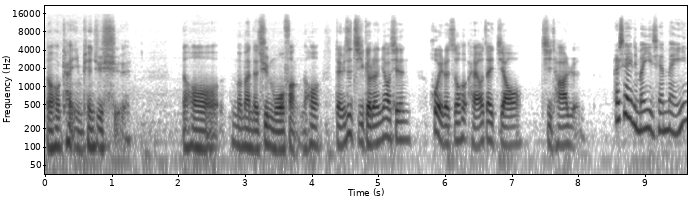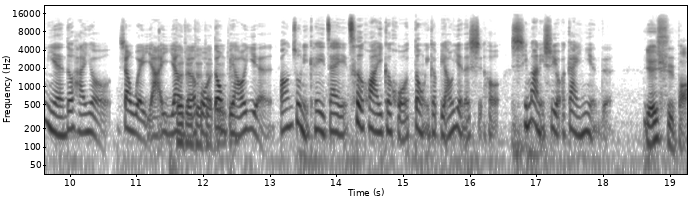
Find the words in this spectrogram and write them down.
然后看影片去学，然后慢慢的去模仿，然后等于是几个人要先会了之后，还要再教其他人。而且你们以前每一年都还有像尾牙一样的活动表演，帮助你可以在策划一个活动、一个表演的时候，起码你是有概念的。也许吧，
